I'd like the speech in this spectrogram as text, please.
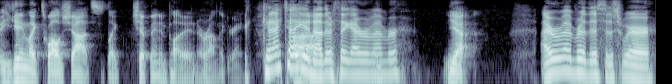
he gained like twelve shots, like chipping and putting around the green. Can I tell you Uh, another thing I remember? Yeah, I remember this is where,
